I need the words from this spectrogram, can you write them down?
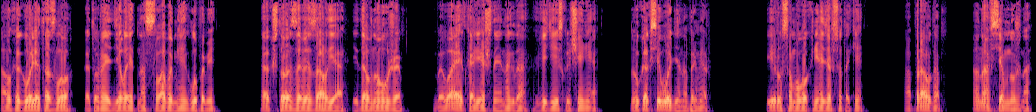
Алкоголь — это зло, которое делает нас слабыми и глупыми. Так что завязал я и давно уже. Бывает, конечно, иногда, в виде исключения. Ну, как сегодня, например. Иру самого князя все-таки. А правда, она всем нужна.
